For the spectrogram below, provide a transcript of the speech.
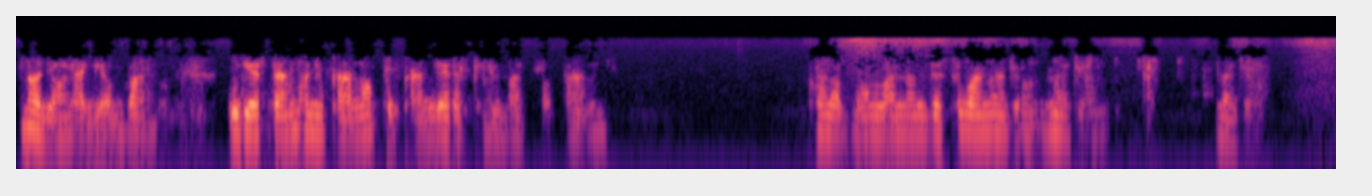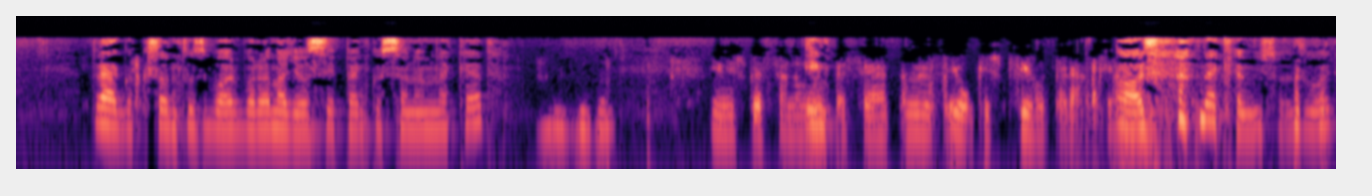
Nagyon legjobban. Úgy értem, anyukám, apukám, gyerekeim, nagypapám kalapban vannak, de szóval nagyon, nagyon, nagyon. Drága Xantusz Barbara, nagyon szépen köszönöm neked. Én is köszönöm, Én- hogy beszéltem, ez jó kis pszichoterápia. Az, nekem is az volt.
